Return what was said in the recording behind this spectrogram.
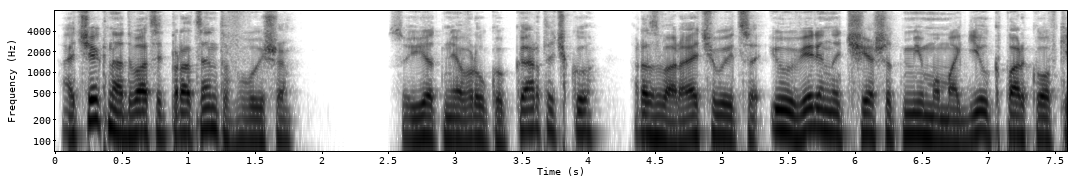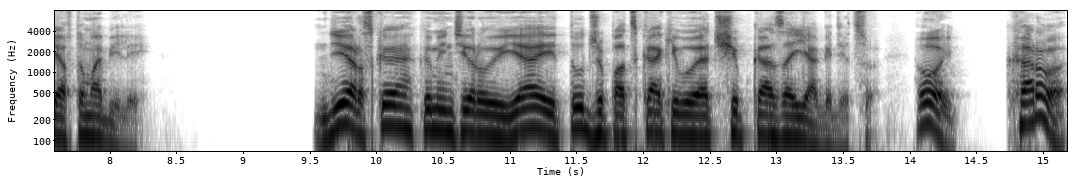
а чек на 20% выше». Сует мне в руку карточку, разворачивается и уверенно чешет мимо могил к парковке автомобилей. «Дерзко», — комментирую я и тут же подскакиваю от щипка за ягодицу. «Ой, Харо,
